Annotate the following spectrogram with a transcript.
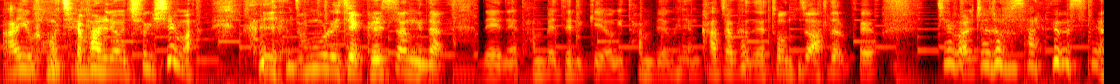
아이고 제발요 죽이지 마. 얘 눈물이 이제 글썽인다. 네네 담배 드릴게요. 여기 담배 그냥 가져가세요. 돈도 안 들어요. 제발 저 좀 살려주세요.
